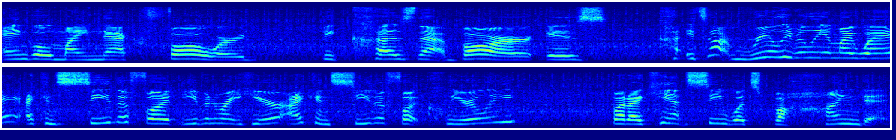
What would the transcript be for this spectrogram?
angle my neck forward because that bar is it's not really really in my way i can see the foot even right here i can see the foot clearly but i can't see what's behind it.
